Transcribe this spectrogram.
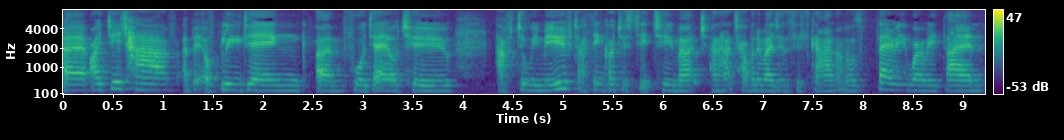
Uh, I did have a bit of bleeding um, for a day or two after we moved. I think I just did too much and had to have an emergency scan and I was very worried then.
